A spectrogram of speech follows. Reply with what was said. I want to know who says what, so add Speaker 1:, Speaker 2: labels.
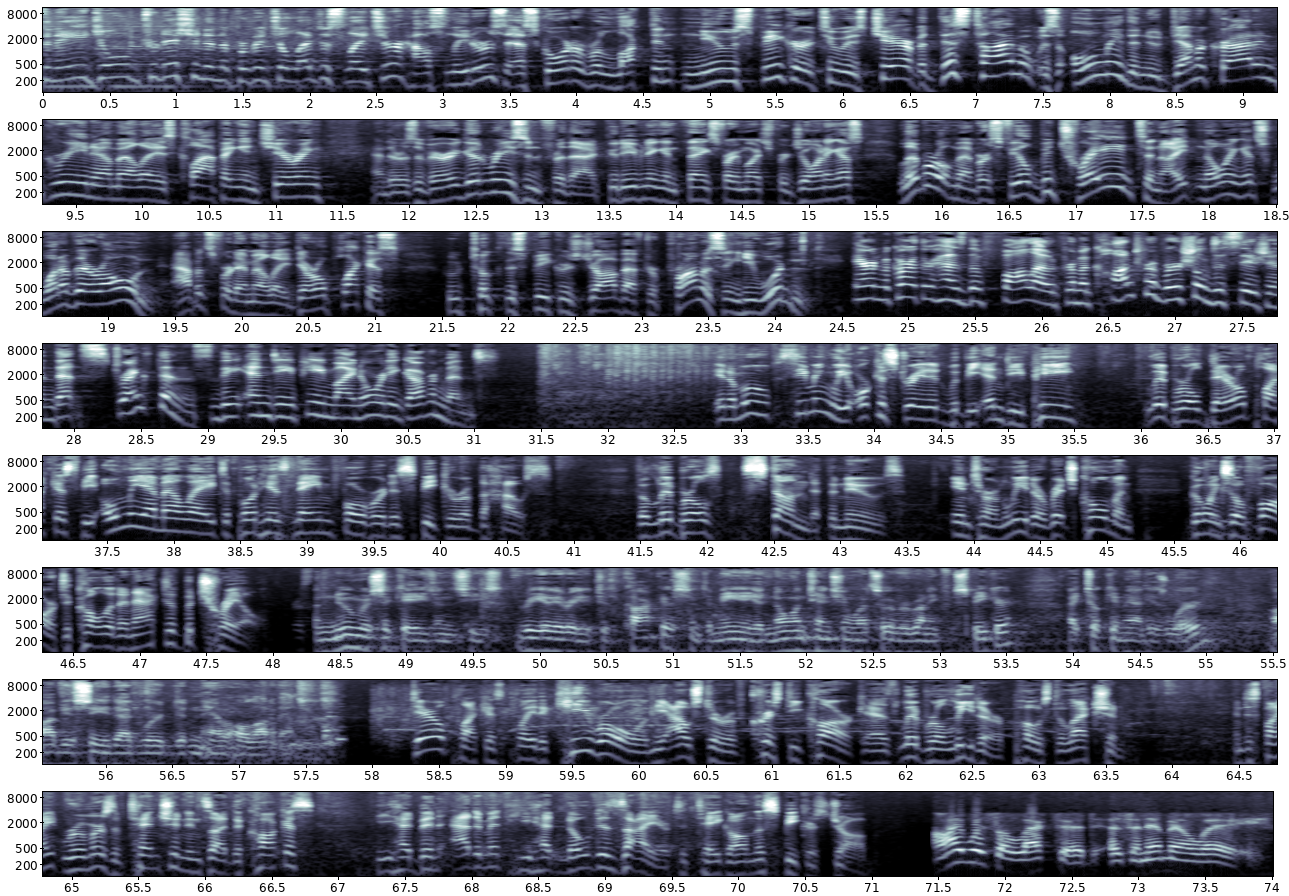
Speaker 1: It's an age old tradition in the provincial legislature. House leaders escort a reluctant new speaker to his chair, but this time it was only the new Democrat and Green MLAs clapping and cheering. And there's a very good reason for that. Good evening and thanks very much for joining us. Liberal members feel betrayed tonight knowing it's one of their own. Abbotsford MLA Darryl Plecas, who took the speaker's job after promising he wouldn't.
Speaker 2: Aaron McArthur has the fallout from a controversial decision that strengthens the NDP minority government.
Speaker 3: In a move seemingly orchestrated with the NDP, Liberal Darryl Plecas, the only MLA to put his name forward as Speaker of the House. The Liberals stunned at the news. Interim leader Rich Coleman going so far to call it an act of betrayal.
Speaker 4: On numerous occasions, he's reiterated to the caucus and to me he had no intention whatsoever of running for Speaker. I took him at his word. Obviously, that word didn't have a whole lot of value.
Speaker 3: Darryl Plecas played a key role in the ouster of Christy Clark as Liberal leader post election. And despite rumors of tension inside the caucus, he had been adamant he had no desire to take on the Speaker's job.
Speaker 5: I was elected as an MLA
